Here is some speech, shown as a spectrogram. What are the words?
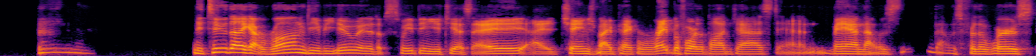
the two that I got wrong, DBU ended up sweeping UTSA. I changed my pick right before the podcast, and man, that was that was for the worst.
